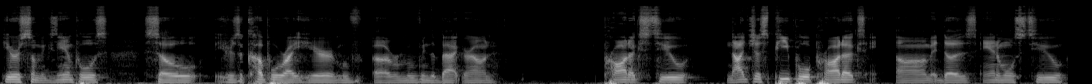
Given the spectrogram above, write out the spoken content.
Here are some examples. So here's a couple right here move uh, removing the background. Products too. Not just people products um, it does animals too.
